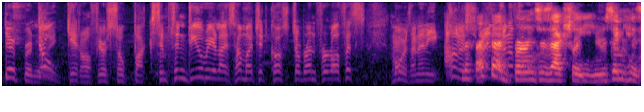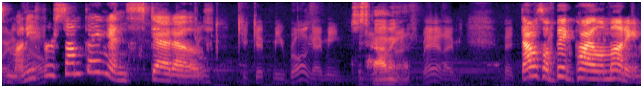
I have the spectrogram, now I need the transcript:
differently. Don't get off your soapbox, Simpson. Do you realize how much it costs to run for office? More than any honest The fact that Burns is actually using his money for something instead of get me wrong. I mean, Just having it. Man, I mean, that was a big pile of money.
